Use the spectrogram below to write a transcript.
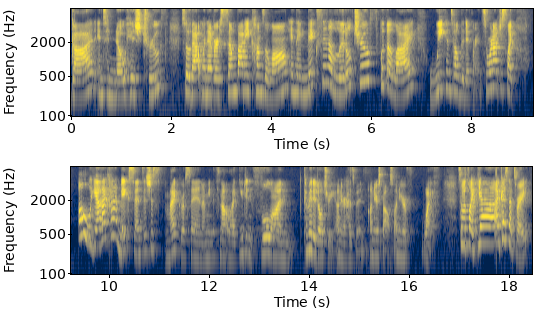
God and to know His truth so that whenever somebody comes along and they mix in a little truth with a lie, we can tell the difference. So we're not just like, oh, well, yeah, that kind of makes sense. It's just micro sin. I mean, it's not like you didn't full on commit adultery on your husband, on your spouse, on your wife. So it's like, yeah, I guess that's right.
